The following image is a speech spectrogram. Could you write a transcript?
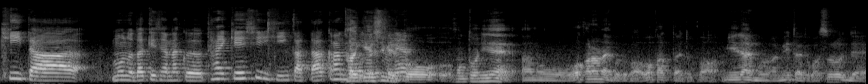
聞いたものだけじゃなく体験しひんかったらあかんってこ体験してみるとですねと本当にねあの分からないことが分かったりとか見えないものが見えたりとかするんで、ね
